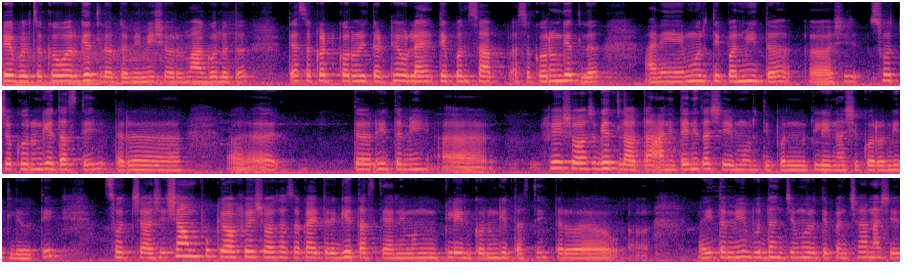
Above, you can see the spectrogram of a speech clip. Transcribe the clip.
टेबलचं कवर घेतलं होतं मी मिशोवरून मागवलं होतं. ते असं कट करून इथं ठेवलं आहे ते पण साफ असं करून घेतलं. आणि मूर्ती पण मी इथं अशी स्वच्छ करून घेत असते. तर तर इथं मी फेस वॉश घेतला होता आणि त्यांनीच अशी मूर्ती पण क्लीन अशी करून घेतली होती. स्वच्छ अशी शॅम्पू किंवा फेस वॉश असं काहीतरी घेत असते आणि मग क्लीन करून घेत असते. तर इथं मी बुद्धांची मूर्ती पण छान अशी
